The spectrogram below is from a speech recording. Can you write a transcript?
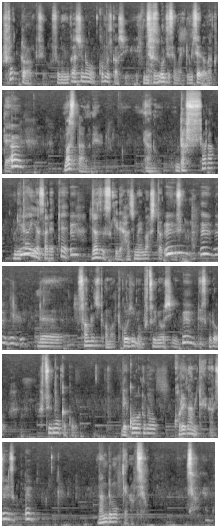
フラットなんですよ。その昔の小難しいジャズおじさんがいる店ではなくて、うん。マスターがね、あの、脱サラ、リタイアされて、うん。ジャズ好きで始めましたってうん言うん。ですよね。うん。うん。で、サンドイッチとかもあって、コーヒーも普通に美味しいんですけど、普通なんかこう、レコードのこれがみたいなのあるじゃうんないですか。うん。何でも OK なんですよ。そうなんだ。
